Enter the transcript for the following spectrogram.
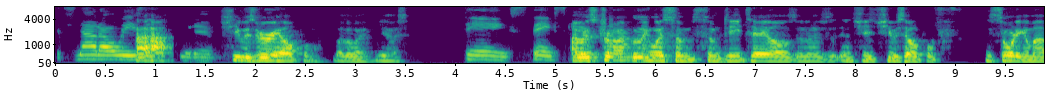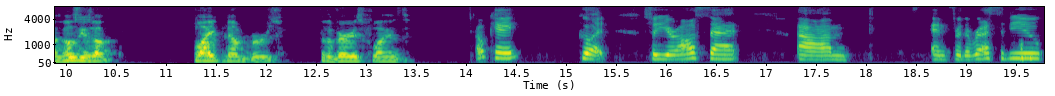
It's not always she was very helpful by the way. Yes. Thanks thanks i was struggling with some some details and i was and she she was helpful sorting them out. Those are flight numbers for the various flights. Okay, good. So you're all set. Um, and for the rest of you,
